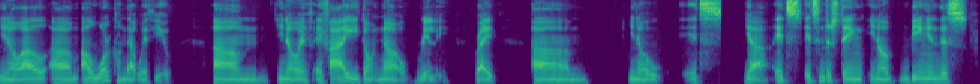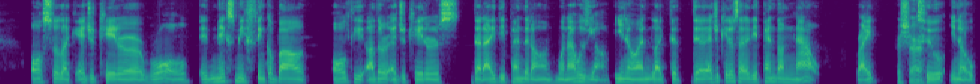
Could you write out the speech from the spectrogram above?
you know, I'll um, I'll work on that with you. Um, you know, if if I don't know really, right? Um, you know, it's yeah, it's it's interesting, you know, being in this also like educator role, it makes me think about all the other educators that I depended on when I was young, you know, and like the the educators that I depend on now, right? For sure. To, you know,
